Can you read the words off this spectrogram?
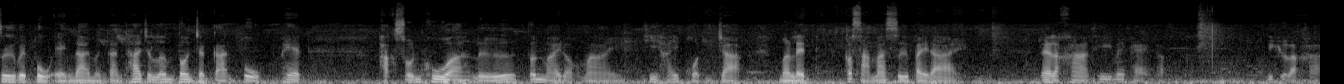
ซื้อไปปลูกเองได้เหมือนกัน ถ้าจะเริ่มต้นจากการปลูกเพศผักสวนครัวหรือต้นไม้ดอกไม้ที่ให้ผลจากเมล็ดก็สามารถซื้อไปได้ ในราคาที่ไม่แพงครับ นี่คือราคา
